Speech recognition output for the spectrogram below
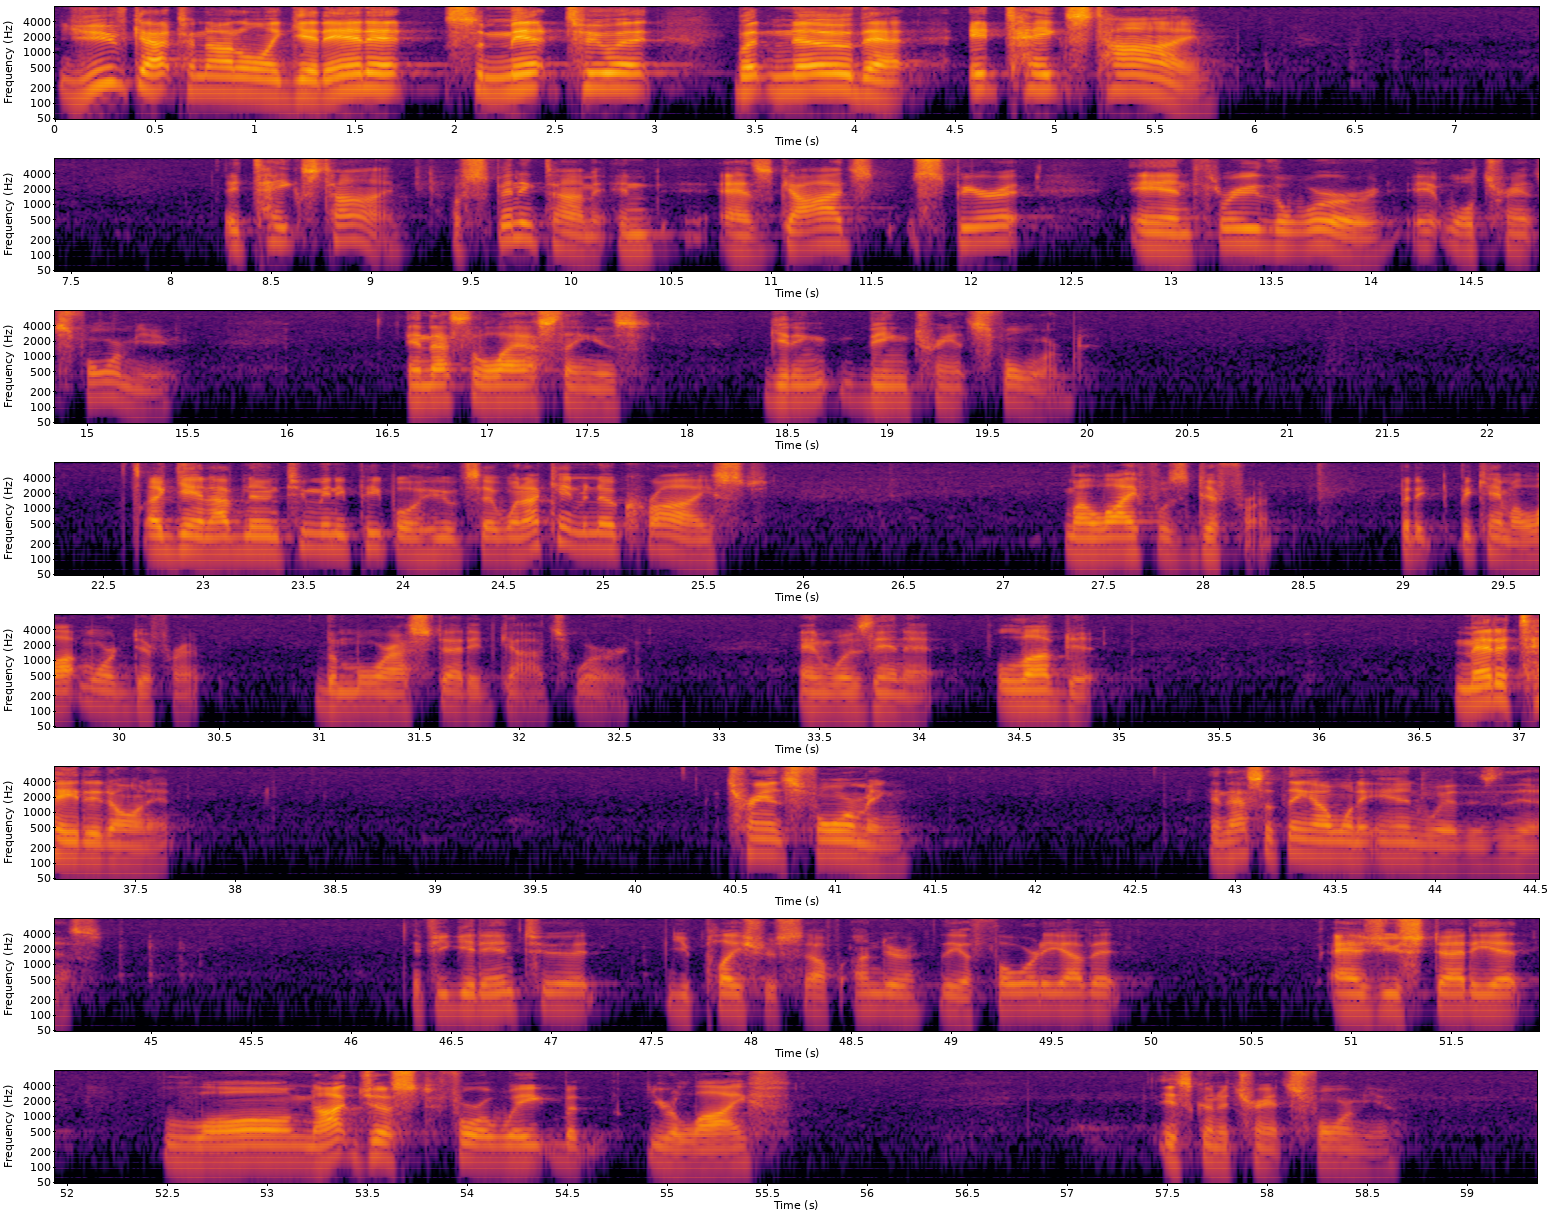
you've got to not only get in it, submit to it, but know that it takes time. It takes time of spending time and as God's Spirit and through the Word, it will transform you. And that's the last thing is getting being transformed. Again, I've known too many people who have said, when I came to know Christ, my life was different. But it became a lot more different the more I studied God's Word and was in it, loved it, meditated on it, transforming. And that's the thing I want to end with is this. If you get into it, you place yourself under the authority of it as you study it long, not just for a week, but your life. It's going to transform you.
